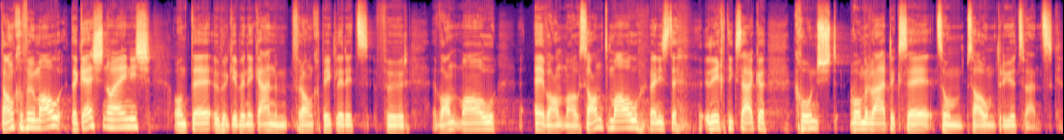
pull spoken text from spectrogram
Danke vielmals den Gästen noch einmal und dann übergebe ich gerne Frank Bigler jetzt für Wandmal, äh, Wandmal, Sandmal, wenn ich es richtig sage, Kunst, die wir werden sehen zum Psalm 23.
